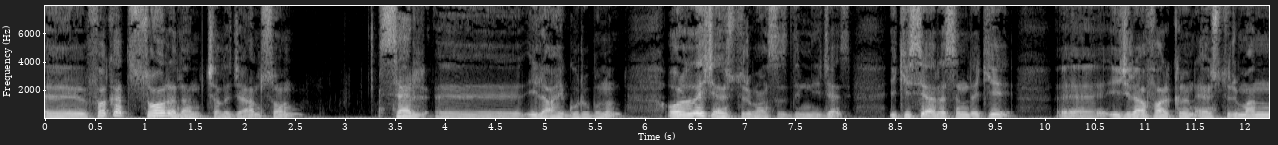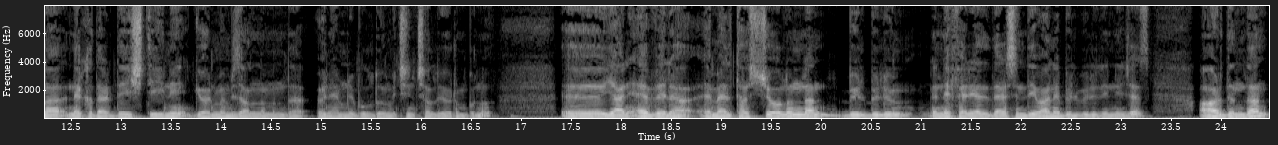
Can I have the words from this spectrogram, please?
Ee, fakat sonradan çalacağım son Ser e, ilahi grubunun orada da hiç enstrümansız dinleyeceğiz. İkisi arasındaki e, icra farkının enstrümanla ne kadar değiştiğini görmemiz anlamında önemli bulduğum için çalıyorum bunu. E, yani evvela Emel Taşçıoğlu'ndan Bülbülüm ne feryat edersin divane bülbülü dinleyeceğiz. Ardından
